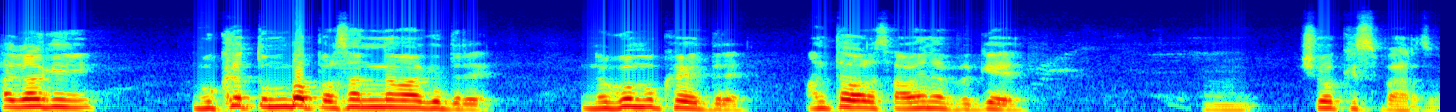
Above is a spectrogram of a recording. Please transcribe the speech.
ಹಾಗಾಗಿ ಮುಖ ತುಂಬ ಪ್ರಸನ್ನವಾಗಿದ್ದರೆ ನಗು ಮುಖ ಇದ್ದರೆ ಅಂಥವರ ಸಾವಿನ ಬಗ್ಗೆ ಶೋಕಿಸಬಾರ್ದು ಶೋಕಿಸಬಾರ್ದು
